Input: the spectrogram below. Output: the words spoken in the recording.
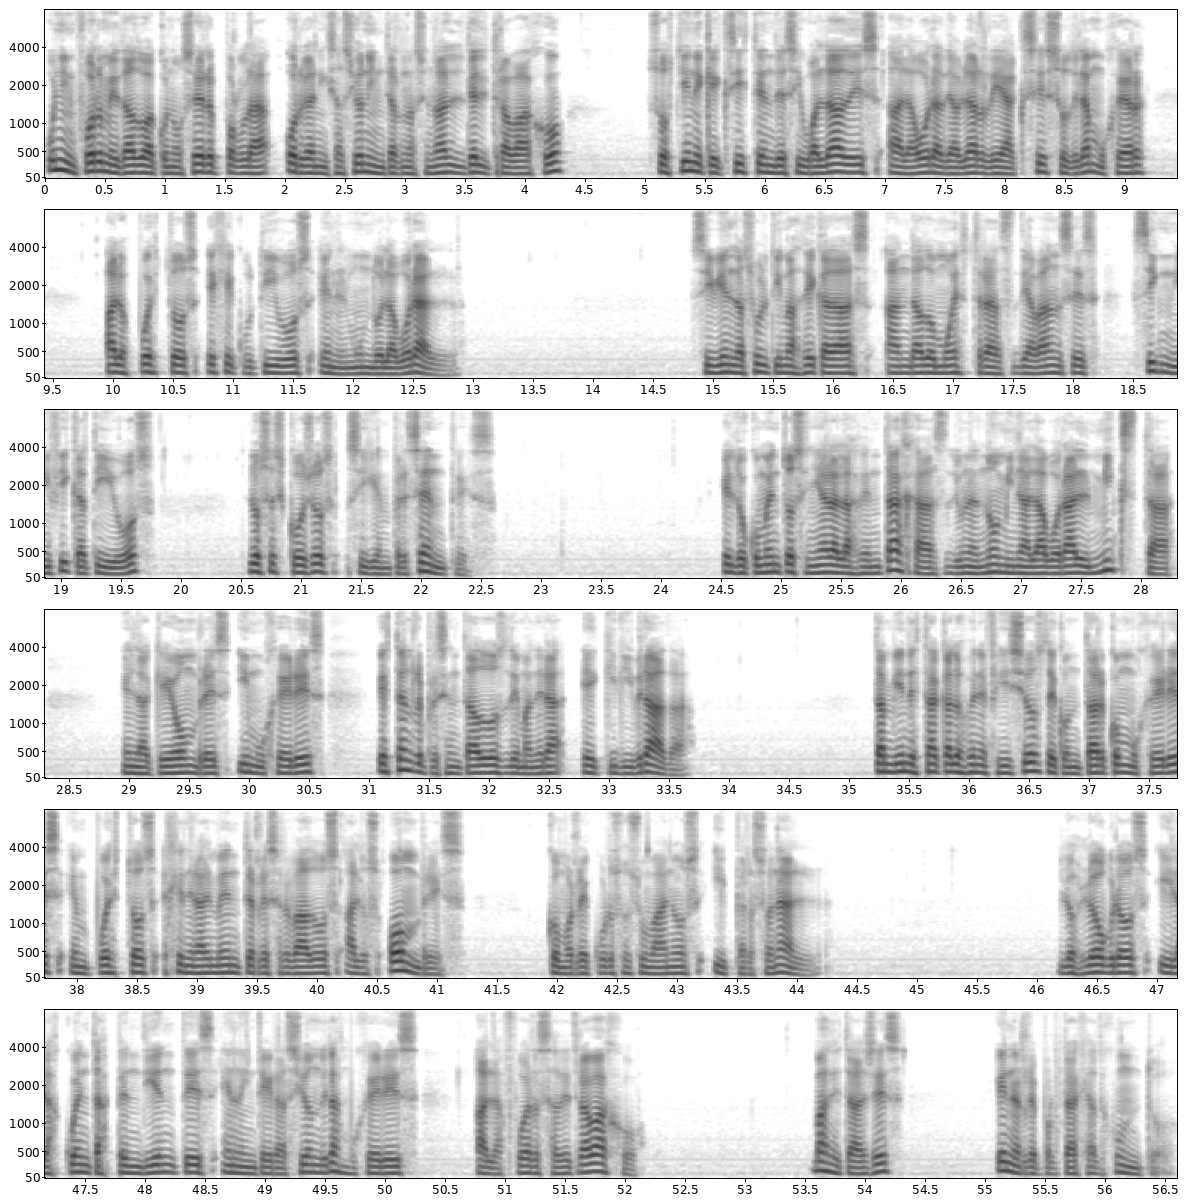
Un informe dado a conocer por la Organización Internacional del Trabajo sostiene que existen desigualdades a la hora de hablar de acceso de la mujer a los puestos ejecutivos en el mundo laboral. Si bien las últimas décadas han dado muestras de avances significativos, los escollos siguen presentes. El documento señala las ventajas de una nómina laboral mixta en la que hombres y mujeres estén representados de manera equilibrada. También destaca los beneficios de contar con mujeres en puestos generalmente reservados a los hombres, como recursos humanos y personal. Los logros y las cuentas pendientes en la integración de las mujeres a la fuerza de trabajo. Más detalles en el reportaje adjunto.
